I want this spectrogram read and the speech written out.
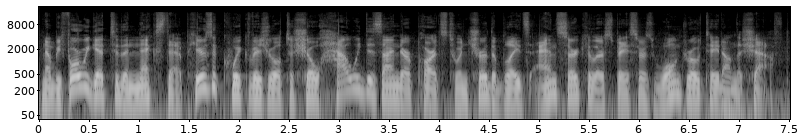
Now before we get to the next step, here's a quick visual to show how we designed our parts to ensure the blades and circular spacers won't rotate on the shaft.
